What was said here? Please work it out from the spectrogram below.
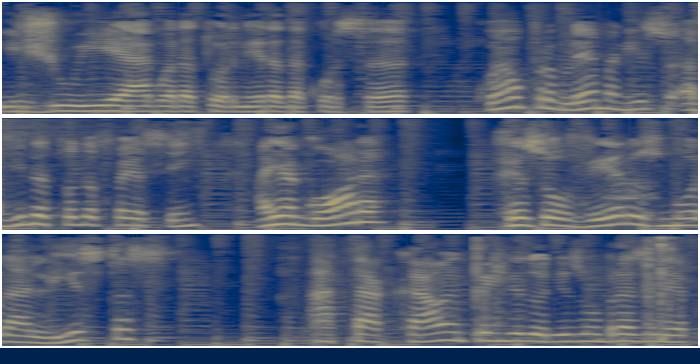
Ijuí é água da torneira da Corsã. Qual é o problema nisso? A vida toda foi assim. Aí agora resolveram os moralistas atacar o empreendedorismo brasileiro.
